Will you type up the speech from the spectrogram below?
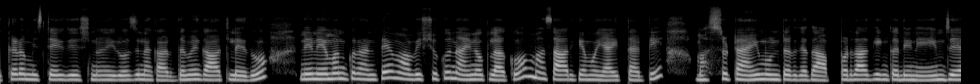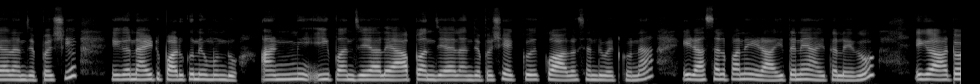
ఎక్కడ మిస్టేక్ చేసినా ఈరోజు నాకు అర్థమే కావట్లేదు. నేను ఏమనుకున్నా అంటే మా విషుకు నైన్ ఓ క్లాక్ మా సార్కి ఏమో ఎయిట్ థర్టీ మస్తు టైం ఉంటుంది కదా అప్పటిదాకా ఇంకా నేను ఏం చేయాలని చెప్పేసి ఇక నైట్ పడుకునే ముందు అన్నీ ఈ పని చేయాలి ఆ పని చేయాలి అని చెప్పేసి ఎక్కువ ఎక్కువ ఆలోచనలు పెట్టుకున్నా ఇది అసలు పని ఇది అయితేనే అయితలేదు. ఇక అటో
